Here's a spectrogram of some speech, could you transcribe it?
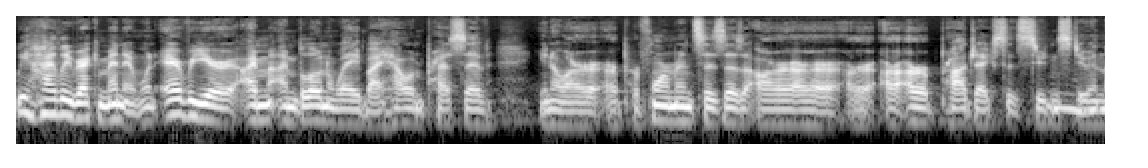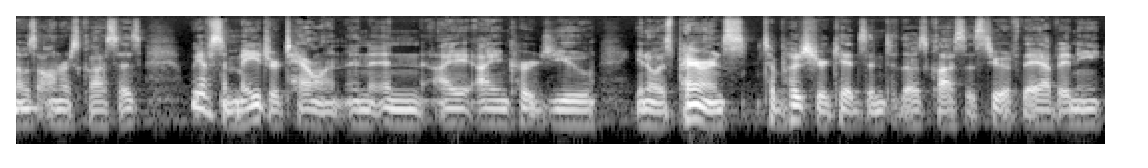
we highly recommend it. When every year, I'm I'm blown away by how impressive you know our, our performances as our our, our our projects that students do in those honors classes. We have some major talent, and and I, I encourage you you know as parents to push your kids into those classes too if they have any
